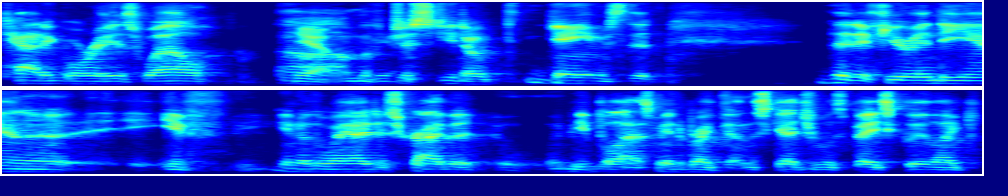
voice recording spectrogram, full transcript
category as well. Yeah. Um, of just, you know, games that that if you're Indiana, if you know the way I describe it, when people ask me to break down the schedule, is basically like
